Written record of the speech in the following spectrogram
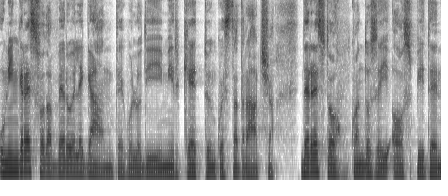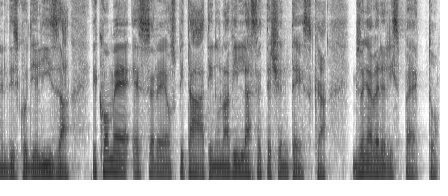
Un ingresso davvero elegante, quello di Mirchetto in questa traccia. Del resto, quando sei ospite nel disco di Elisa, è come essere ospitati in una villa settecentesca. Bisogna avere rispetto,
